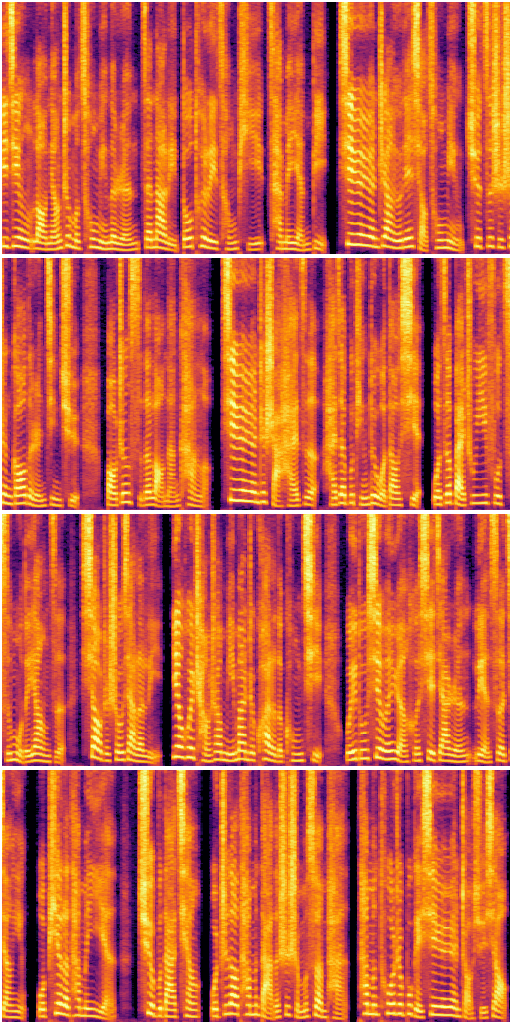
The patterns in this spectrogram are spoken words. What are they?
毕竟老娘这么聪明的人，在那里都蜕了一层皮才没言毕。谢苑苑这样有点小聪明却自视甚高的人进去，保证死的老难看了。谢苑苑这傻孩子还在不停对我道谢，我则摆出一副慈母的样子，笑着收下了礼。宴会场上弥漫着快乐的空气，唯独谢文远和谢家人脸色僵硬。我瞥了他们一眼。却不搭腔，我知道他们打的是什么算盘。他们拖着不给谢苑苑找学校，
